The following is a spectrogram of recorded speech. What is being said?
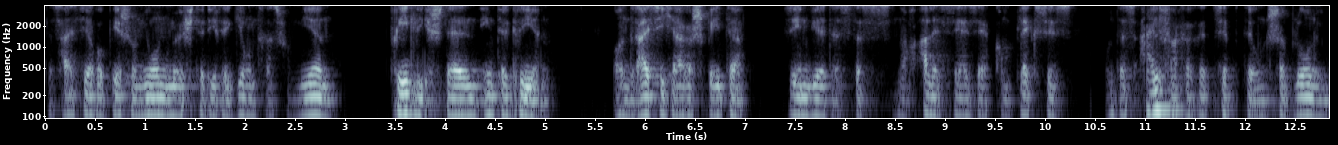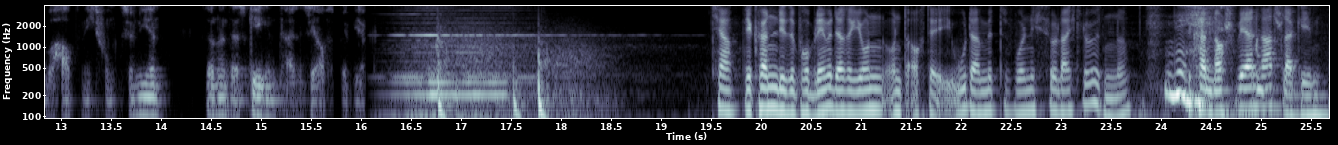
Das heißt, die Europäische Union möchte die Region transformieren, friedlich stellen, integrieren. Und 30 Jahre später sehen wir, dass das noch alles sehr, sehr komplex ist und dass einfache Rezepte und Schablonen überhaupt nicht funktionieren, sondern das Gegenteil sehr oft bewirken. Tja, wir können diese Probleme der Region und auch der EU damit wohl nicht so leicht lösen. Ne? Nee. Sie können auch schwer einen Ratschlag geben.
